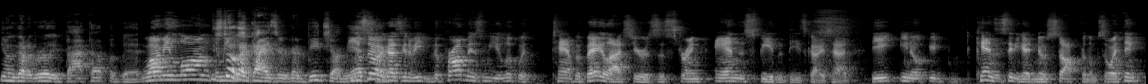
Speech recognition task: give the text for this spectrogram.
You know, got to really back up a bit. well, I mean, Long. I you still mean, got guys who are going to beat you on the You still got guys going to be. The problem is when you look with Tampa Bay last year is the strength and the speed that these guys had. The you know it, Kansas City had no stop for them. So I think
